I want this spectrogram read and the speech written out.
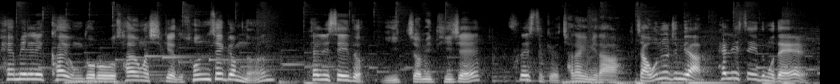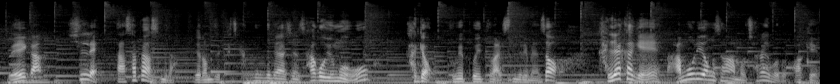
패밀리카 용도로 사용하시기에도 손색이 없는 펠리세이드 2.2 디젤 프레스트급 차량입니다. 자 오늘 준비한 펠리세이드 모델 외관, 실내 다 살펴봤습니다. 여러분들 가장 궁금해하시는 사고 유무, 가격, 구매 포인트 말씀드리면서 간략하게 마무리 영상 한번 촬영해 보도록 할게요.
